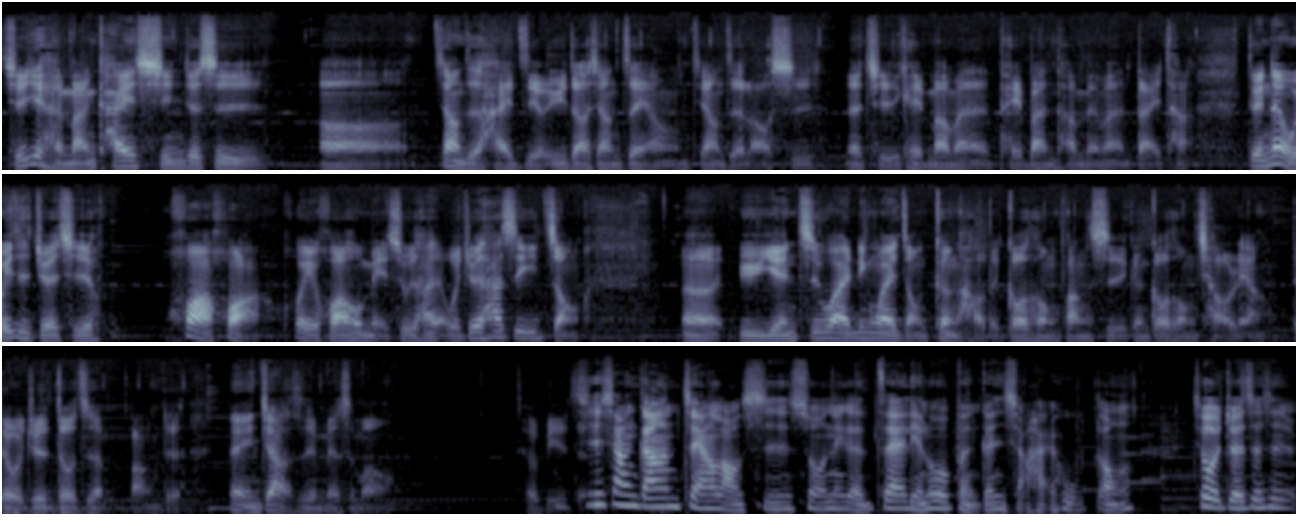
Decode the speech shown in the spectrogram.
其实也很蛮开心，就是呃，这样子孩子有遇到像这样这样子的老师，那其实可以慢慢的陪伴他，慢慢的带他。对，那我一直觉得其实画画、绘画或美术，它我觉得它是一种呃语言之外另外一种更好的沟通方式跟沟通桥梁。对，我觉得都是很棒的。那人家老师有没有什么特别的？其实像刚刚正阳老师说那个在联络本跟小孩互动。所以我觉得这是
